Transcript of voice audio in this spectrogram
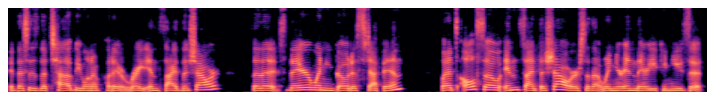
if this is the tub, you want to put it right inside the shower so that it's there when you go to step in, but it's also inside the shower so that when you're in there, you can use it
